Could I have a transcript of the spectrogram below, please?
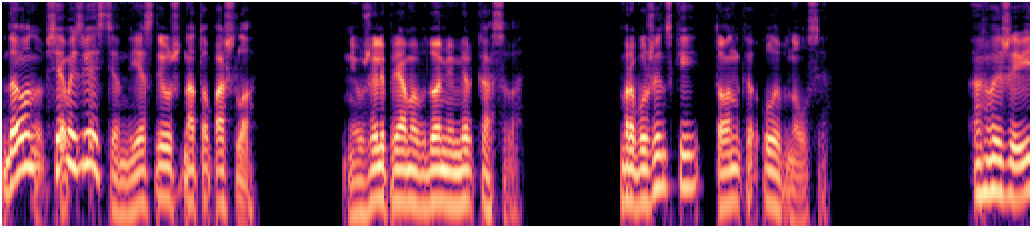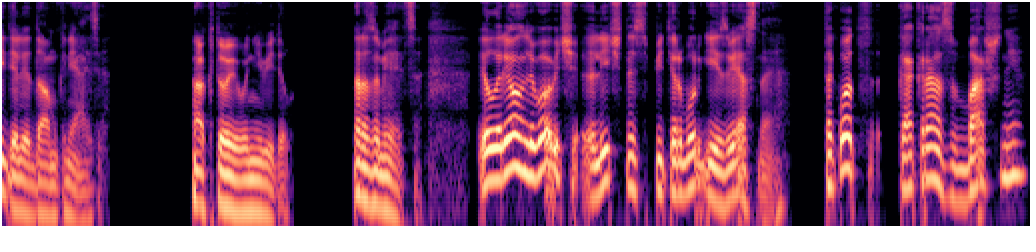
Да он всем известен, если уж на то пошло. Неужели прямо в доме Меркасова? Бробужинский тонко улыбнулся. «Вы же видели дом князя?» «А кто его не видел?» «Разумеется. Илларион Львович — личность в Петербурге известная. Так вот, как раз в башне,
